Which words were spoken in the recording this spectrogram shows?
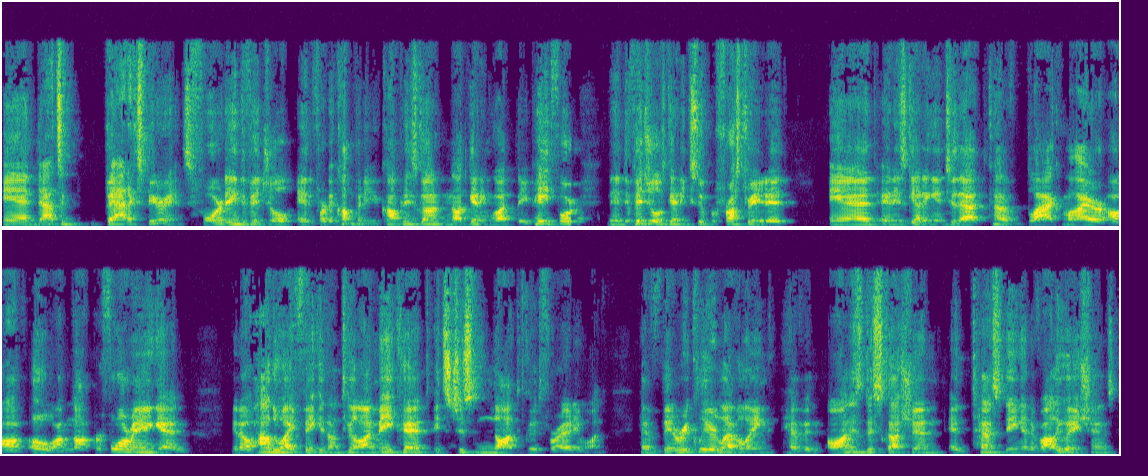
and that's a bad experience for the individual and for the company. The company's not getting what they paid for. The individual is getting super frustrated and and is getting into that kind of black mire of oh i'm not performing and you know how do i fake it until i make it? It's just not good for anyone. Have very clear leveling have an honest discussion and testing and evaluations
